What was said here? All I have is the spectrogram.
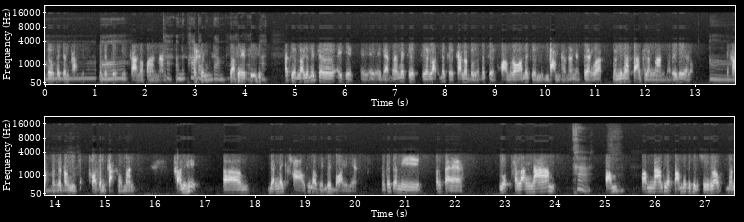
เพิ่มไม่จำกัดเนี่ยมันจะเกิดเหตุการณ์ประมาณนั้นค่ะเอานึกภาพแบบหลุมดำสาเหตุที่ค่ะถ้าเกิดเรายังไม่เจอไอเหตุไอไอ้ไอแบบนั้นไม่เกิดเกิดละไม่เกิดการระเบิดไม่เกิดความร้อนไม่เกิดหลุมดำแถวนั้นเนี่ยแสดงว่ามันไม่น่าสร้างพลังงานมาเรื่อยๆหรอกอ๋อนะครับ มันก็ต้องมีข้อจำกัดของมัน คราวนี้เอิ่มอย่างในข่าวที่เราเห็นบ่อยๆเนี่ย มันก็จะมีตั้งแต่ลดพลังน้ำค่ะปั๊มปั๊มน้ำที่แบบปั๊มให้ไปถึงสูงแล้วมัน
